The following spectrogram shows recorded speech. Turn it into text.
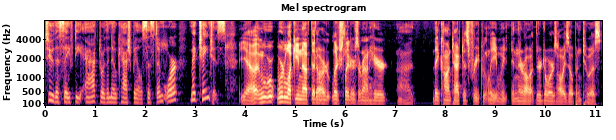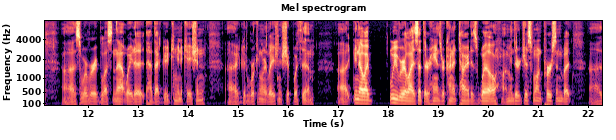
to the Safety Act or the no cash bail system or make changes. Yeah, I mean, we're, we're lucky enough that our legislators around here uh, they contact us frequently, and, we, and their their door is always open to us. Uh, so we're very blessed in that way to have that good communication, uh, good working relationship with them. Uh, you know, I we realize that their hands are kind of tied as well. I mean, they're just one person, but uh,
